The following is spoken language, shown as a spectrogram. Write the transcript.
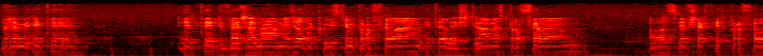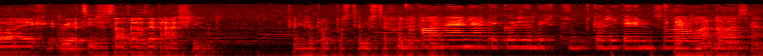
protože my i ty, i ty dveře máme, že jo, takový s tím profilem, i ty lišty máme s profilem a vlastně všech těch profilovaných věcí, že se na to hrozně práší, no. Takže pak prostě musíte chodit No, ale a... ne nějak jako, že bych každý týden musela Jo, no, to jasně.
